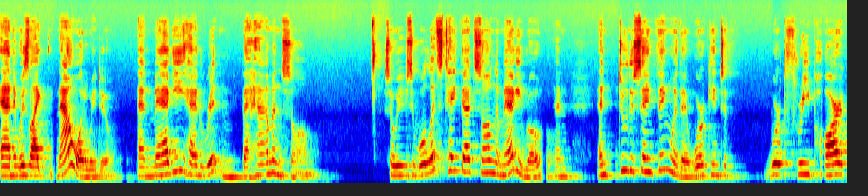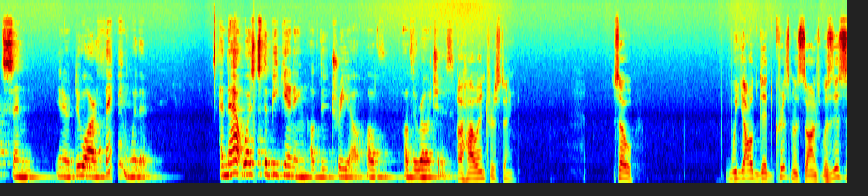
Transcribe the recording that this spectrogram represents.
And it was like, now what do we do? And Maggie had written the Hammond song. So we said, well, let's take that song that Maggie wrote and and do the same thing with it. Work into work three parts and you know do our thing with it. And that was the beginning of the trio of of the Roches. Oh, how interesting. So we all did Christmas songs. Was this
